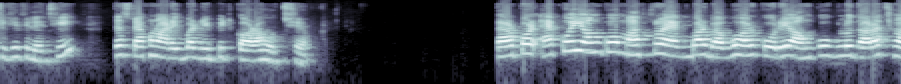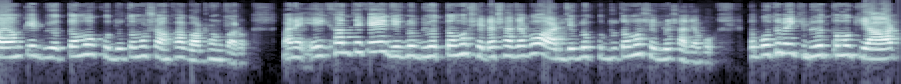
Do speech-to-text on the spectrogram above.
শিখে ফেলেছি। জাস্ট এখন আরেকবার রিপিট করা হচ্ছে। তারপর একই অঙ্ক মাত্র একবার ব্যবহার করে অঙ্কগুলো দ্বারা ছয় অঙ্কের বৃহত্তম ক্ষুদ্রতম সংখ্যা গঠন করো। মানে এইখান থেকে যেগুলো বৃহত্তম সেটা সাজাবো আর যেগুলো ক্ষুদ্রতম সেগুলো সাজাবো। তো প্রথমে কি বৃহত্তম কি আট,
